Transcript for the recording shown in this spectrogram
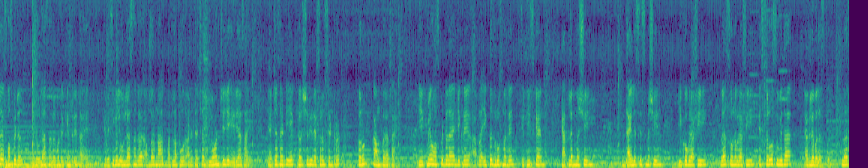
लाईफ हॉस्पिटल जे उल्हासनगरमध्ये केंद्रित आहे हे बेसिकली उल्हासनगर अंबरनाथ बदलापूर आणि त्याच्या बियॉन्डचे जे एरियाज आहे यांच्यासाठी एक टर्शरी रेफरल सेंटर करून काम करत आहे. एकमेव हॉस्पिटल आहे जिकडे आपला एकच रूफमध्ये C T scan cath lab machine dialysis machine echography plus sonography हे सर्व सुविधा अवेलेबल असतं प्लस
